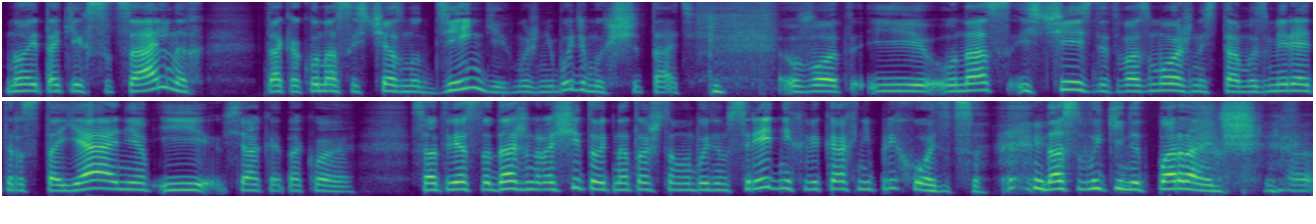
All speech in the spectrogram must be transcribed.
но и таких социальных, так как у нас исчезнут деньги, мы же не будем их считать. Вот. И у нас исчезнет возможность там измерять расстояние и всякое такое. Соответственно, даже рассчитывать на то, что мы будем в средних веках, не приходится. Нас выкинет пораньше. Э.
